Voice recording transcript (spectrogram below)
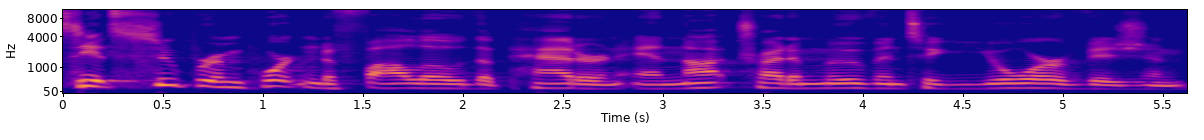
See, it's super important to follow the pattern and not try to move into your vision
